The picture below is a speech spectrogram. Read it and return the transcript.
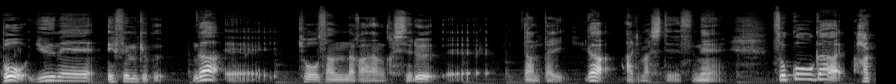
某有名 FM 局が、えー、協賛だかなんかしてる、えー、団体がありましてですね。そこが発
